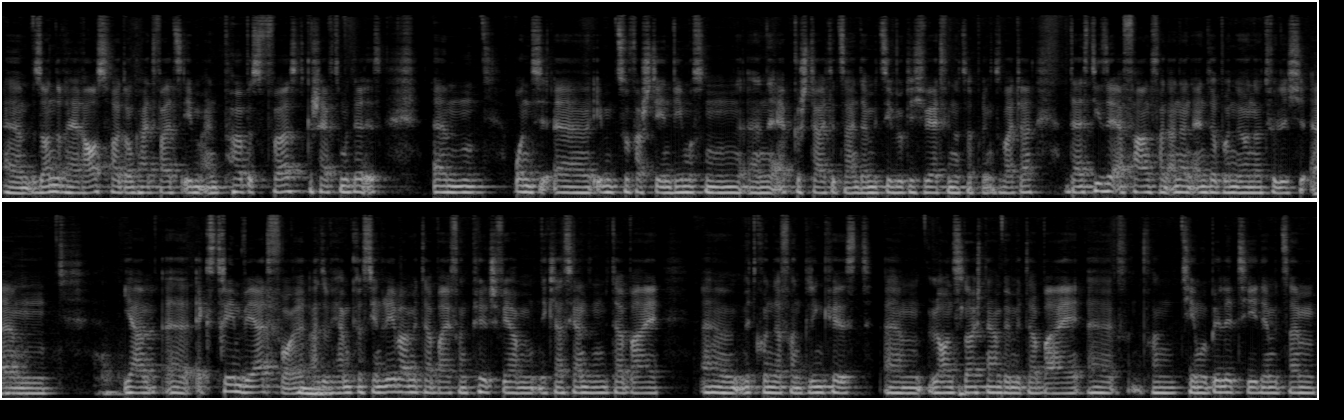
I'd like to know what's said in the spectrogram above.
äh, besondere Herausforderung hat, weil es eben ein Purpose-First-Geschäftsmodell ist. Ähm, und äh, eben zu verstehen, wie muss ein, eine App gestaltet sein, damit sie wirklich Wert für Nutzer bringt und so weiter. Da ist diese Erfahrung von anderen Entrepreneuren natürlich ähm, ja, äh, extrem wertvoll. Mhm. Also wir haben Christian Reber mit dabei von Pitch, wir haben Niklas Jansen mit dabei, äh, Mitgründer von Blinkist, ähm, Lawrence Leuchtner haben wir mit dabei äh, von, von T-Mobility, der mit seinem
